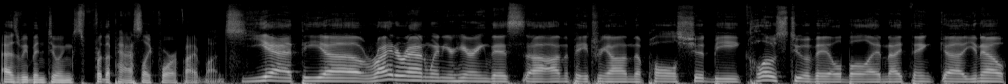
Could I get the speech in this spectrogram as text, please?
as we've been doing for the past like four or five months. Yeah, at the uh, right around when you're hearing this uh, on the Patreon, the poll should be close to available, and I think uh, you know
